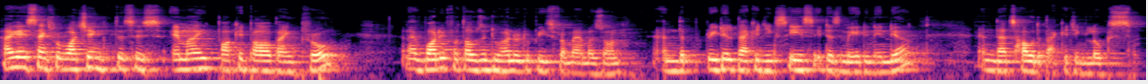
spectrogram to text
Hi guys, thanks for watching. This is MI Pocket Power Bank Pro and I bought it for 1200 rupees from Amazon and the retail packaging says it is made in India and that's how the packaging looks.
